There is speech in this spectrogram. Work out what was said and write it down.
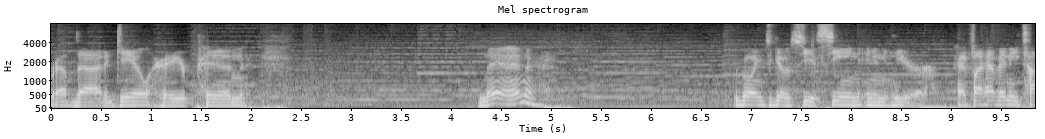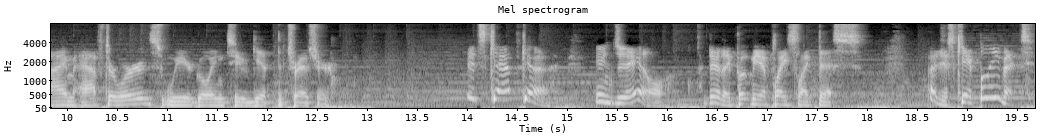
Grab that, a Gale hairpin. And then we're going to go see a scene in here. If I have any time afterwards, we are going to get the treasure. It's Kefka! In jail! How dare they put me in a place like this? I just can't believe it!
